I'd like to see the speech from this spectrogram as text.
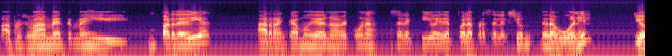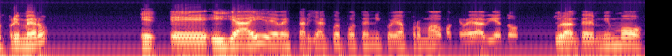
aproximadamente un mes y un par de días, arrancamos ya de una vez con una selectiva y después la preselección de la juvenil, Dios primero, eh, y ya ahí debe estar ya el cuerpo técnico ya formado para que vaya viendo durante el mismo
